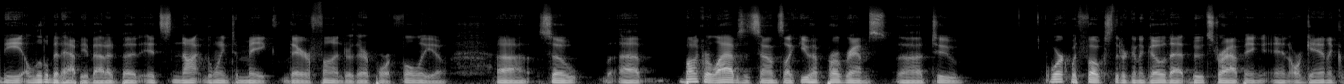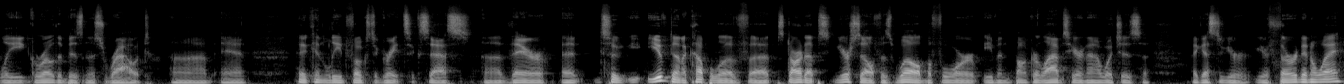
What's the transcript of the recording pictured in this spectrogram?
be a little bit happy about it, but it's not going to make their fund or their portfolio. Uh, so, uh, Bunker Labs, it sounds like you have programs uh, to work with folks that are going to go that bootstrapping and organically grow the business route. Um, and it can lead folks to great success uh, there. Uh, so you've done a couple of uh, startups yourself as well before even Bunker Labs here now, which is, I guess, your your third in a way.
